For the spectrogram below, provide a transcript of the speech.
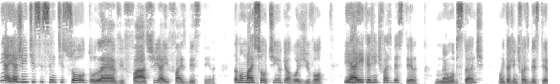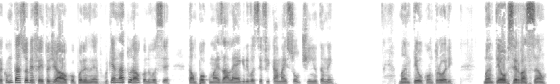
E aí a gente se sente solto, leve, fácil, e aí faz besteira. Estamos mais soltinho que arroz de vó, e é aí que a gente faz besteira. Não obstante, Muita gente faz besteira, como está sob efeito de álcool, por exemplo, porque é natural quando você está um pouco mais alegre você ficar mais soltinho também. Manter o controle, manter a observação,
